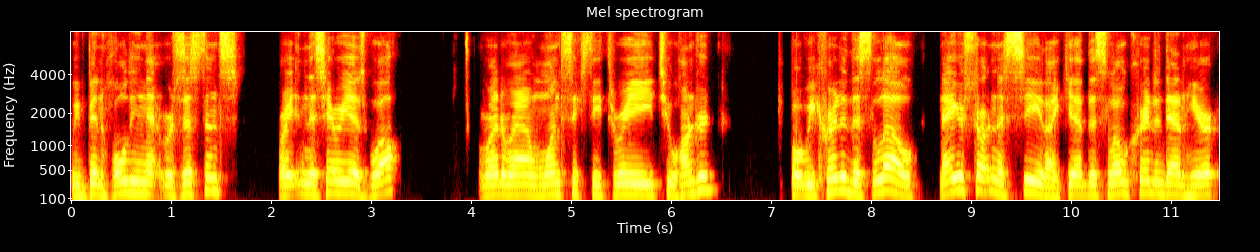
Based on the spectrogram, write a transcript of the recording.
We've been holding that resistance right in this area as well right around 163 200 but we created this low now you're starting to see like you had this low created down here,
